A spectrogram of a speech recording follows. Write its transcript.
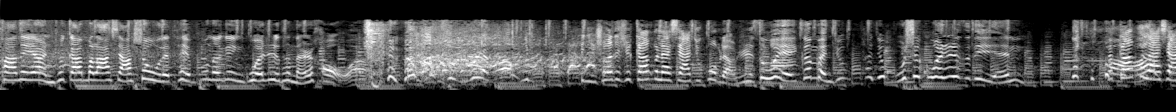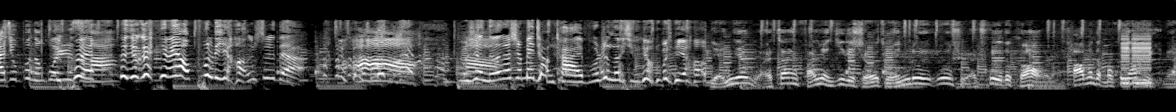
他那样，你说干不拉瞎瘦的，他也不能跟你过日子，他哪儿好啊？不是你，你说的是干不拉瞎就过不了日子？对，根本就他就不是过日子的人。那干不拉瞎就不能过日子吗？他就跟营养不良似的。啊，不是哪吒是没长开，不是能营养不良。人家我站反选季的时候，左人六六水处的都可好了，他们怎么互相比呢？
